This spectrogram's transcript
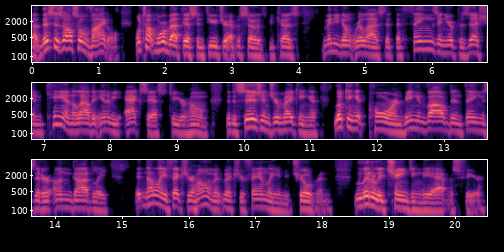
Uh, this is also vital. We'll talk more about this in future episodes because many don't realize that the things in your possession can allow the enemy access to your home. The decisions you're making, uh, looking at porn, being involved in things that are ungodly, it not only affects your home, it affects your family and your children, literally changing the atmosphere.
